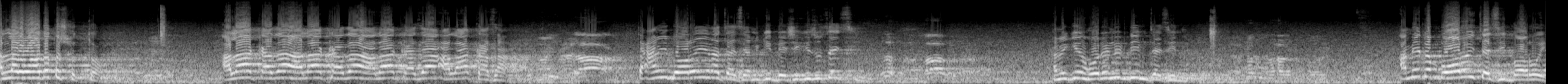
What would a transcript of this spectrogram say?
আল্লাহর ওয়াদা তো সত্য। আলা কাজা আলা কাজা আলা কাজা আলা কাজা তা আমি বড়ই না চাইছি আমি কি বেশি কিছু চাইছি? আমি কি হরিণের ডিম চাইছি না? আমি এটা বড়ই চাইছি বড়ই।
